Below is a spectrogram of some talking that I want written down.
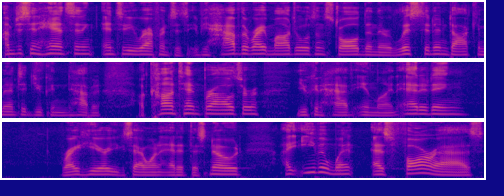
I'm just enhancing entity references. If you have the right modules installed, then they're listed and documented. You can have a, a content browser. You can have inline editing. Right here, you can say, I want to edit this node. I even went as far as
